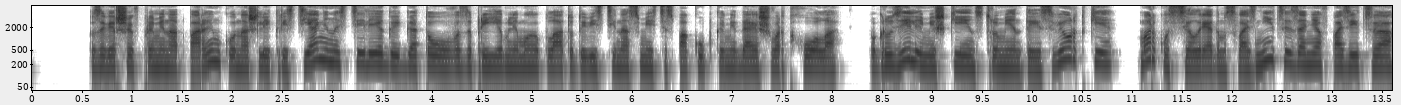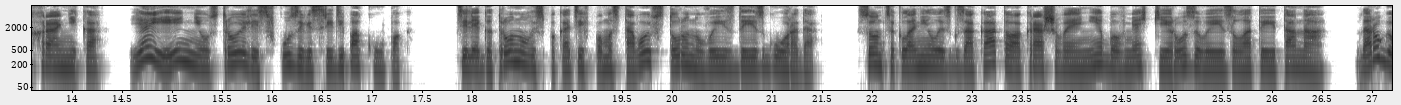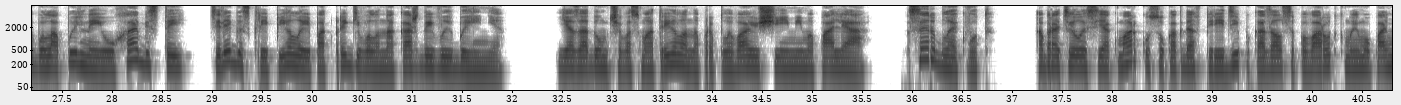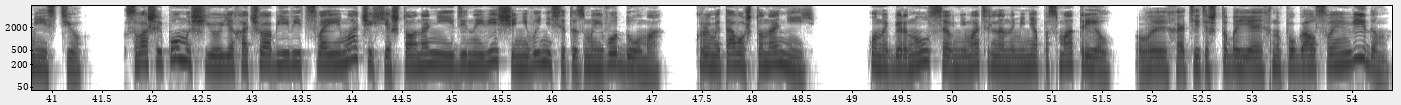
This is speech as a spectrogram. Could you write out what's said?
Завершив променад по рынку, нашли крестьянина с телегой, готового за приемлемую плату довести нас вместе с покупками до Эшвардхолла. Погрузили мешки, инструменты и свертки. Маркус сел рядом с возницей, заняв позицию охранника. Я и Энни устроились в кузове среди покупок. Телега тронулась, покатив по мостовой в сторону выезда из города. Солнце клонилось к закату, окрашивая небо в мягкие розовые и золотые тона. Дорога была пыльной и ухабистой, Телега скрипела и подпрыгивала на каждой выбоине. Я задумчиво смотрела на проплывающие мимо поля. «Сэр Блэквуд», — обратилась я к Маркусу, когда впереди показался поворот к моему поместью. «С вашей помощью я хочу объявить своей мачехе, что она ни единой вещи не вынесет из моего дома, кроме того, что на ней». Он обернулся, внимательно на меня посмотрел. «Вы хотите, чтобы я их напугал своим видом?»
